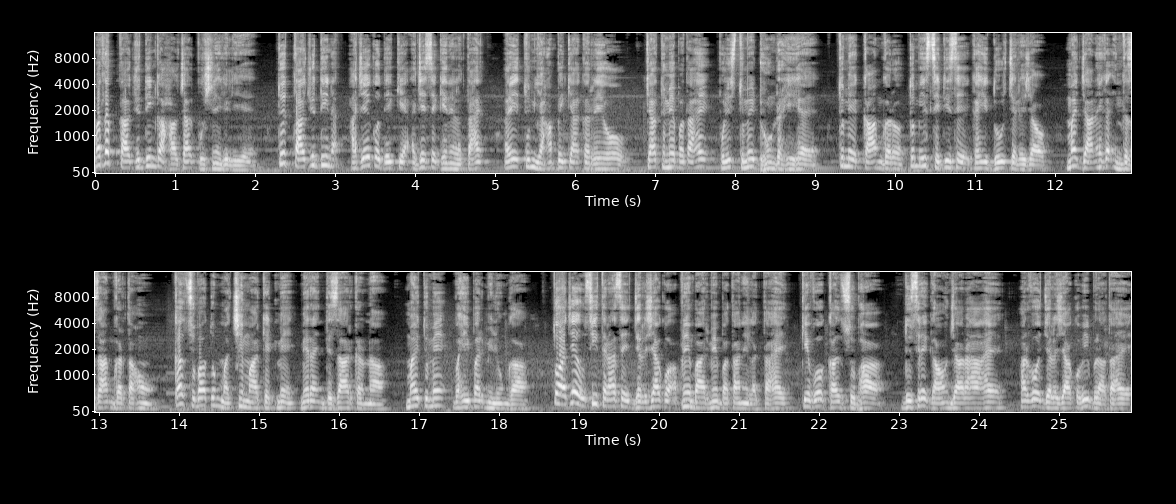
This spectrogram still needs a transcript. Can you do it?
मतलब ताजुद्दीन का हालचाल पूछने के लिए। तो ताजुद्दीन अजय को देख के अजय से कहने लगता है, अरे, तुम यहाँ पे क्या कर रहे हो? क्या तुम्हें पता है, पुलिस तुम्हें ढूंढ रही है। तुम एक काम करो, तुम इस सिटी से कहीं दूर चले जाओ। मैं जाने का इंतज़ाम करता हूँ। कल सुबह तुम मच्छी मार्केट में मेरा इंतज़ार करना। मैं तुम्हें वहीं पर मिलूँगा। तो अजय उसी तरह से जलजा को अपने बारे में बताने लगता है कि वो कल सुबह दूसरे गाँव जा रहा है और वो जलजा को भी बुलाता है।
